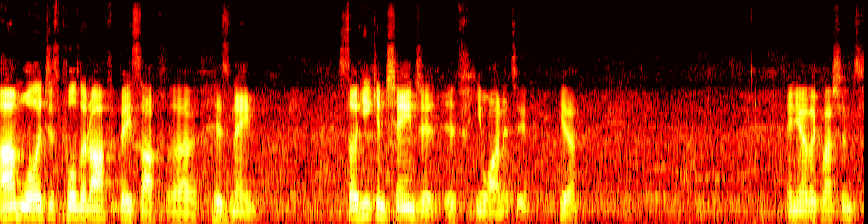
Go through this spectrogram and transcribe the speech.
Um, well, it just pulled it off based off uh, his name, so he can change it if he wanted to. Yeah. Any other questions?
